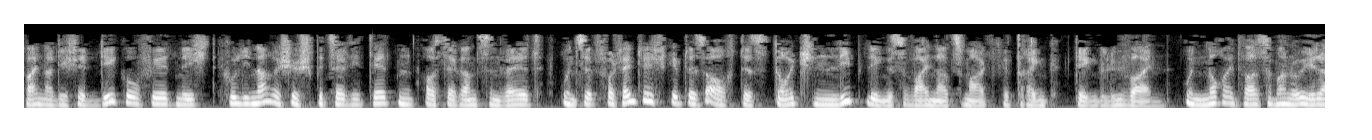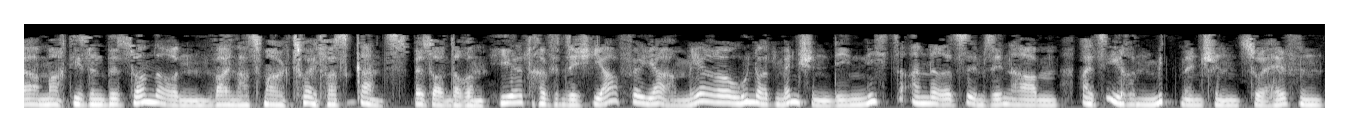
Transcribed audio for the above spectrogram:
weihnachtliche Deko fehlt nicht, kulinarische Spezialitäten aus der ganzen Welt. Und selbstverständlich gibt es auch des deutschen Lieblingsweihnachtsmarktgetränk, den Glühwein. Und noch etwas, Manuela, macht diesen besonderen Weihnachtsmarkt zu etwas ganz Besonderem. Hier treffen sich Jahr für Jahr mehrere hundert Menschen, die nichts anderes im Sinn haben, als ihren Mitmenschen zu helfen.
